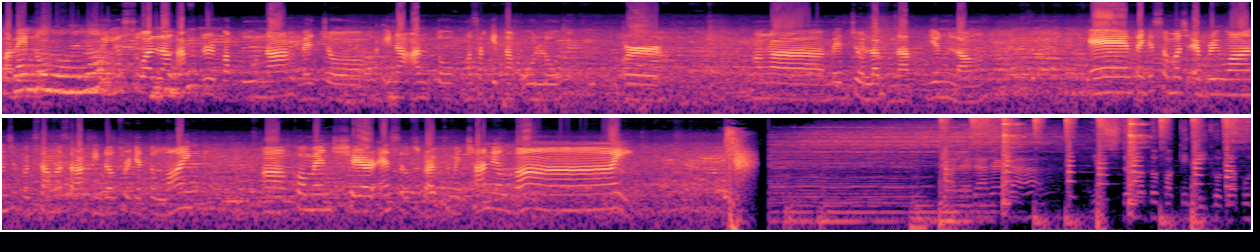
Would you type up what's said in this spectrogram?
pa rin. So, usual lang after bakuna, medyo inaantok, masakit ng ulo, or mga medyo lagnat, yun lang. And thank you so much everyone sa pagsama sa akin. Don't forget to like, uh, comment, share, and subscribe to my channel. Bye! It's the motherfucking Eagle Double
